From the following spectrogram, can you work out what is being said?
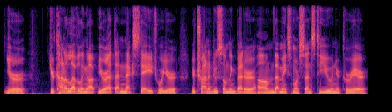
you're you're kind of leveling up. You're at that next stage where you're you're trying to do something better um that makes more sense to you in your career.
